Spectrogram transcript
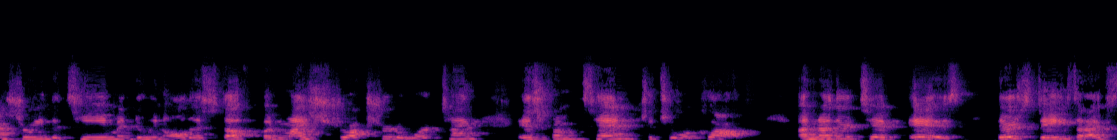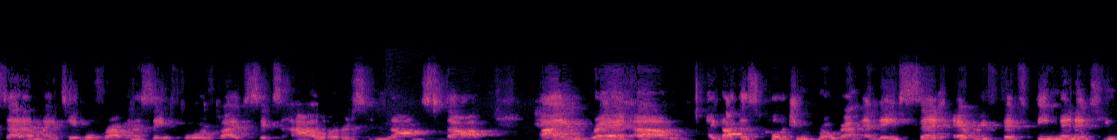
answering the team, and doing all this stuff. But my structure to work time is from 10 to 2 o'clock. Another tip is there's days that I've sat at my table for I want to say four, five, six hours nonstop. I read, um, I got this coaching program, and they said every 50 minutes you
